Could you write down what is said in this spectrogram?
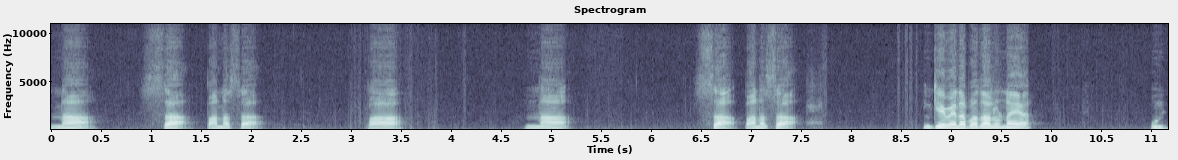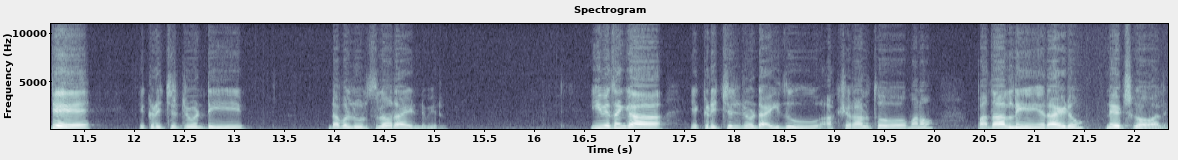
నా స పనస. ప నా స పనస. ఇంకేమైనా పదాలు ఉన్నాయా? ఉంటే ఇక్కడ ఇచ్చినటువంటి డబల్ రూల్స్లో రాయండి మీరు. ఈ విధంగా ఇక్కడ ఇచ్చినటువంటి ఐదు అక్షరాలతో మనం పదాలని రాయడం నేర్చుకోవాలి.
